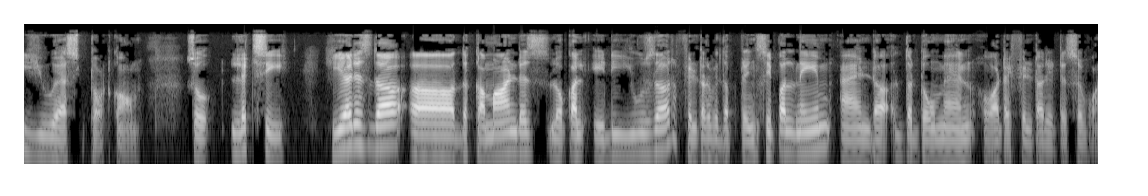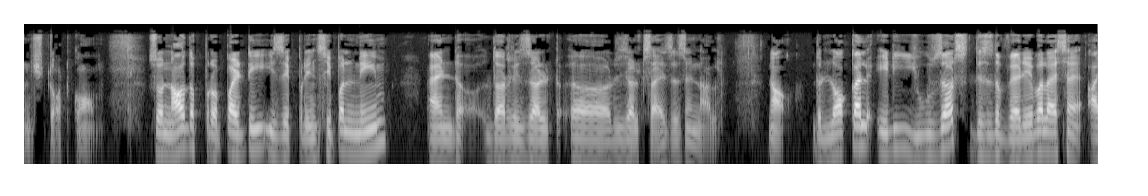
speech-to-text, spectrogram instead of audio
us.com so let's see. Here is the uh, the command is local ad user filter with the principal name and uh, the domain what I filter it is a vansh.com so now the property is a principal name and the result uh, result sizes and all. Now the local ad users this is the variable I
